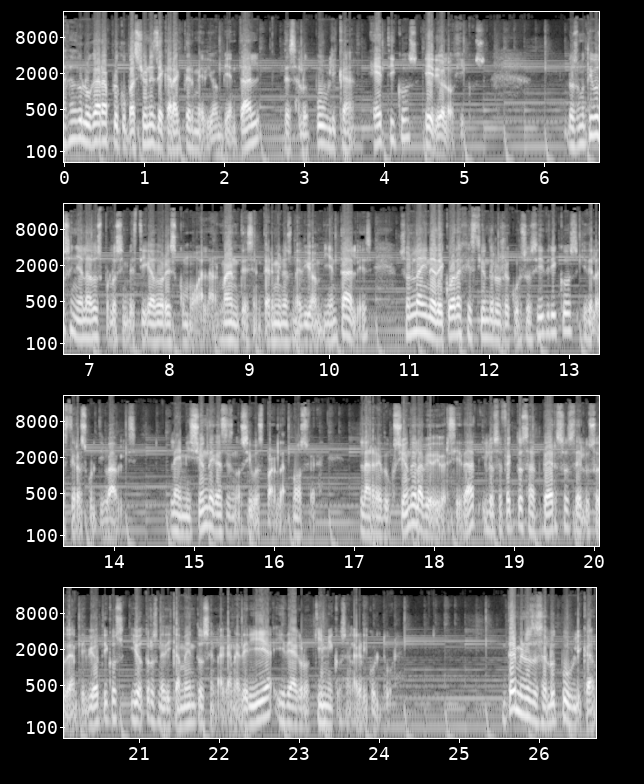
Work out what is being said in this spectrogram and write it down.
ha dado lugar a preocupaciones de carácter medioambiental, de salud pública, éticos e ideológicos. Los motivos señalados por los investigadores como alarmantes en términos medioambientales son la inadecuada gestión de los recursos hídricos y de las tierras cultivables, la emisión de gases nocivos para la atmósfera, la reducción de la biodiversidad y los efectos adversos del uso de antibióticos y otros medicamentos en la ganadería y de agroquímicos en la agricultura. En términos de salud pública,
